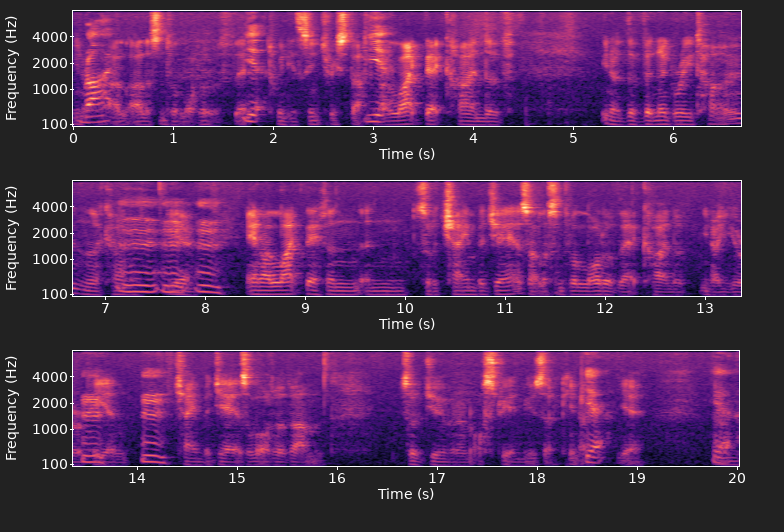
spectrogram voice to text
You know, Right. I, I listen to a lot of that Yeah. 20th century stuff. Yeah. I like that kind of, you know, the vinegary tone, the kind Mm, of, yeah. And I like that in, in sort of chamber jazz. I listen to a lot of that kind of, you know, European Mm, chamber jazz, a lot of um, sort of German and Austrian music, you know. Yeah. Yeah. yeah. Um,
